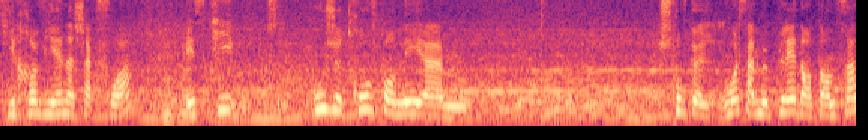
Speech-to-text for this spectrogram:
qui reviennent à chaque fois. Mhm. Et ce qui, où je trouve qu'on est, je trouve que moi ça me plaît d'entendre ça,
